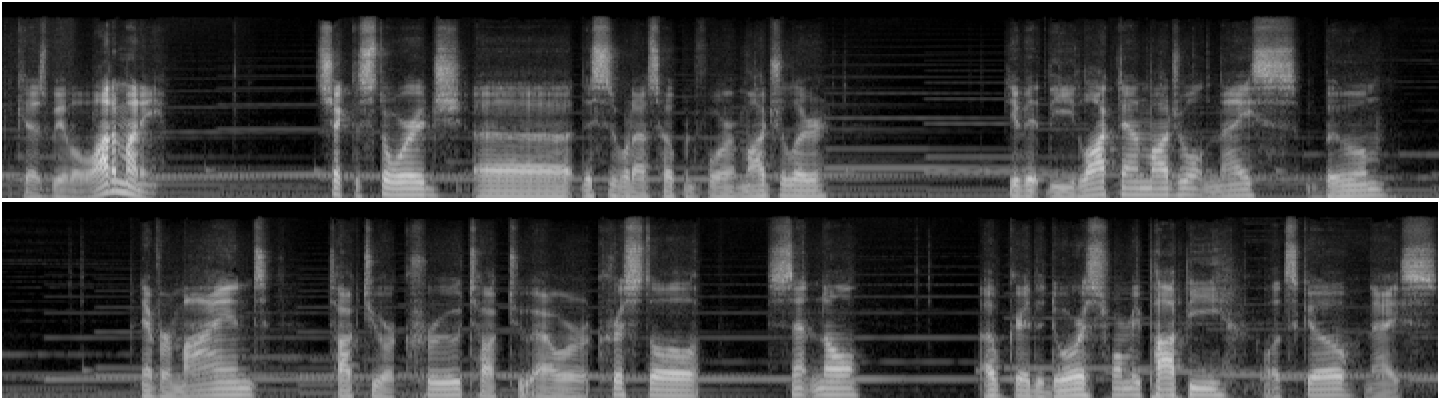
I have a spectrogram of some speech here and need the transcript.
Because we have a lot of money. Let's check the storage. Uh, this is what I was hoping for. Modular. Give it the lockdown module. Nice. Boom. Never mind. Talk to our crew. Talk to our crystal sentinel. Upgrade the doors for me, Poppy. Let's go. Nice.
